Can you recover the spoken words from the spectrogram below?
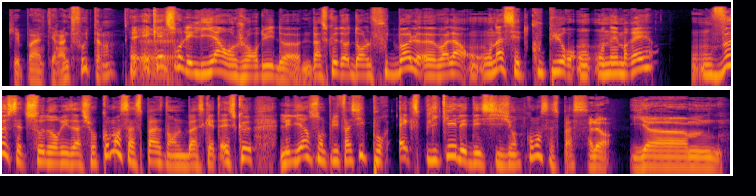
qui est pas un terrain de foot. Hein. Et, et quels sont les liens aujourd'hui Parce que dans, le football, voilà, on, on a cette coupure. On, on aimerait, on veut cette sonorisation. Comment ça se passe dans le basket? Est-ce que les liens sont plus faciles pour expliquer les décisions? Comment ça se passe? Alors, il y a hum,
